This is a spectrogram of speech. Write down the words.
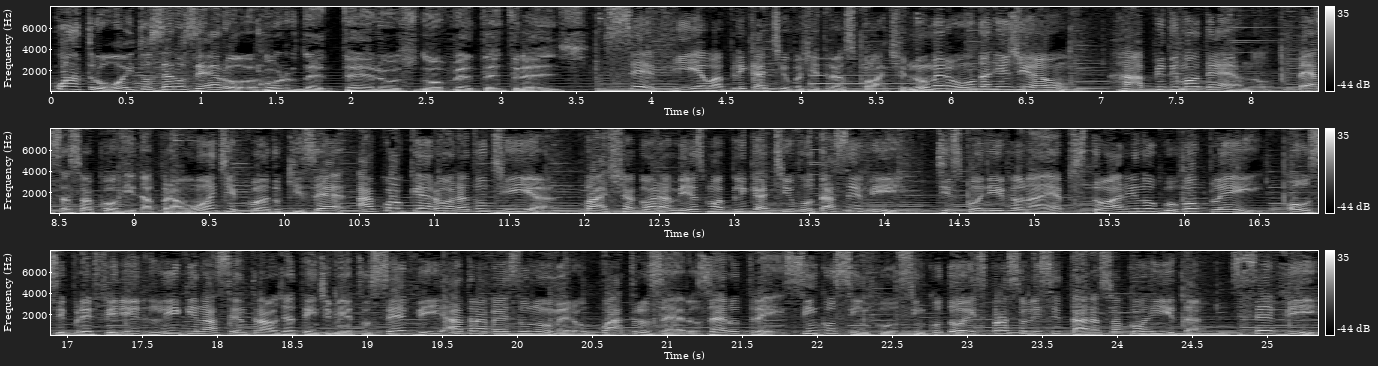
4800. Cordeteiros 93. Sevi é o aplicativo de transporte número um da região. Rápido e moderno. Peça sua corrida para onde e quando quiser, a qualquer hora do dia. Baixe agora mesmo o aplicativo da Sevi. Disponível na App Store e no Google Play. Ou se preferir, ligue na central de atendimento Sevi através do número 40035552 para solicitar a sua corrida. Sevi,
